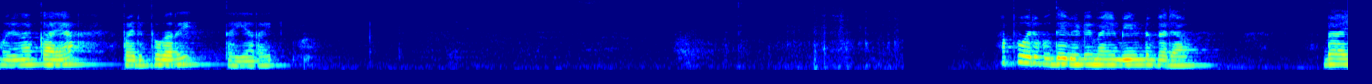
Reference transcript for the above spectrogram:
മുരിങ്ങക്കായ പരിപ്പ് കറി തയ്യാറായി. അപ്പോൾ ഒരു പുതിയ വീഡിയോയുമായി വീണ്ടും വരാം. ബൈ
